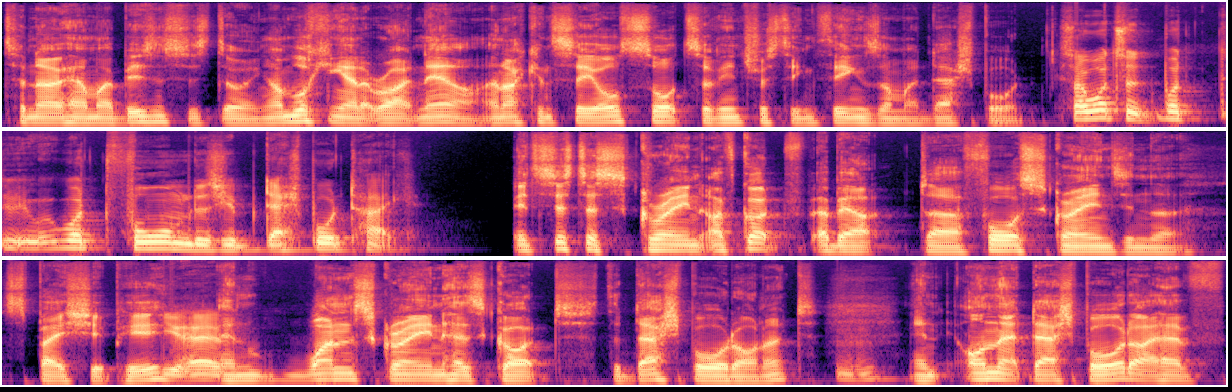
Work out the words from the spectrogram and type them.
to know how my business is doing. I'm looking at it right now and I can see all sorts of interesting things on my dashboard. So what's it? What what form does your dashboard take? It's just a screen. I've got about uh, four screens in the spaceship here. You have. And one screen has got the dashboard on it. And on that dashboard, I have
